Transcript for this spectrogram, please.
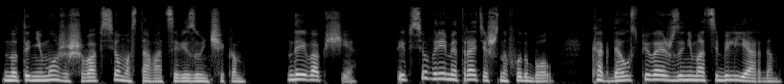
Но ты не можешь во всем оставаться везунчиком. Да и вообще, ты все время тратишь на футбол. Когда успеваешь заниматься бильярдом?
